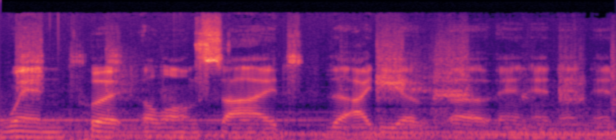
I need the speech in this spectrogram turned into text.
when put alongside the idea of, uh, and, and, and, and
